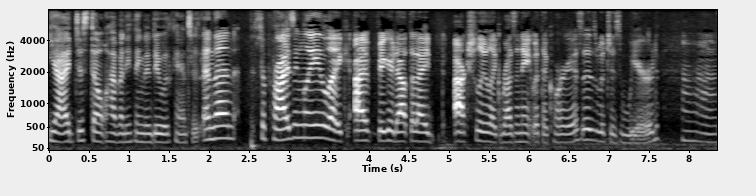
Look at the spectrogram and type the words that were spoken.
yeah, I just don't have anything to do with cancers. And then surprisingly, like I've figured out that I actually like resonate with Aquariuses, which is weird. mm-hmm.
